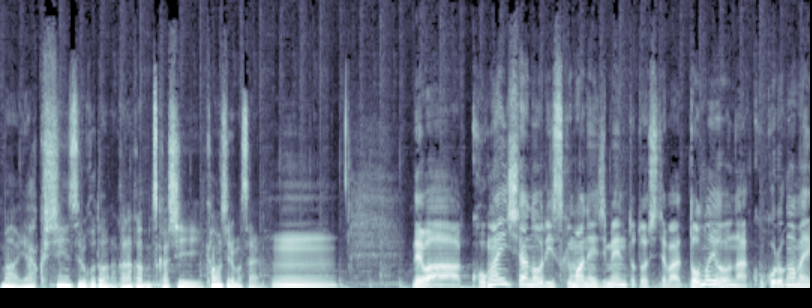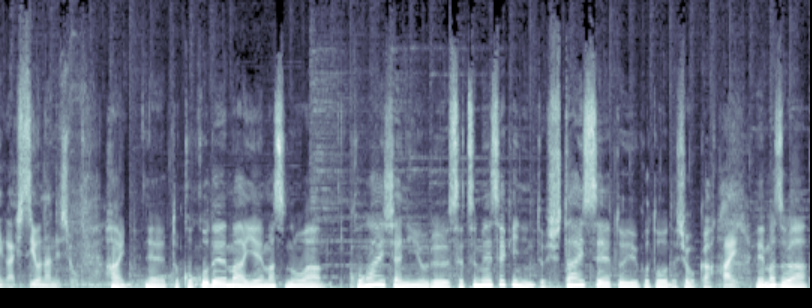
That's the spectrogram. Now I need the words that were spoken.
まあ、躍進することはなかなか難しいかもしれません。うん。では子会社のリスクマネジメントとしてはどのような心構えが必要なんでしょうはい、えーと、ここでまあ言えますのは子会社による説明責任と主体性ということでしょうか、はい、えー、まずは、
